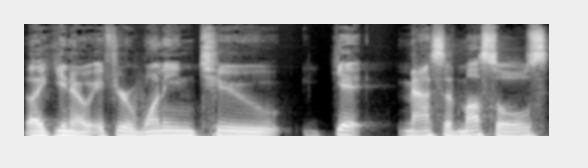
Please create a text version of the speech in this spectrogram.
Like, you know, if you're wanting to get massive muscles,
